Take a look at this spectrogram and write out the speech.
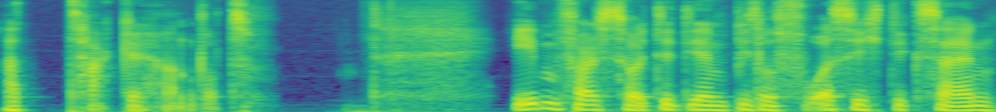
Attacke handelt. Ebenfalls solltet ihr ein bisschen vorsichtig sein,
